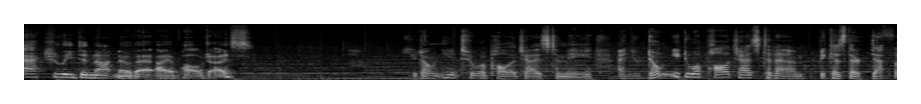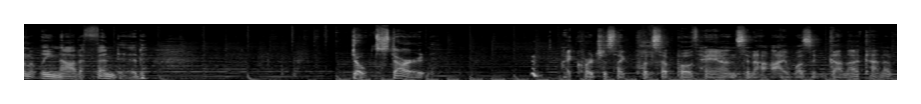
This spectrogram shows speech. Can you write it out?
actually did not know that. I apologize. You don't need to apologize to me, and you don't need to apologize to them because they're definitely not offended. Don't start. Icor just like puts up both hands in a I wasn't gonna kind of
